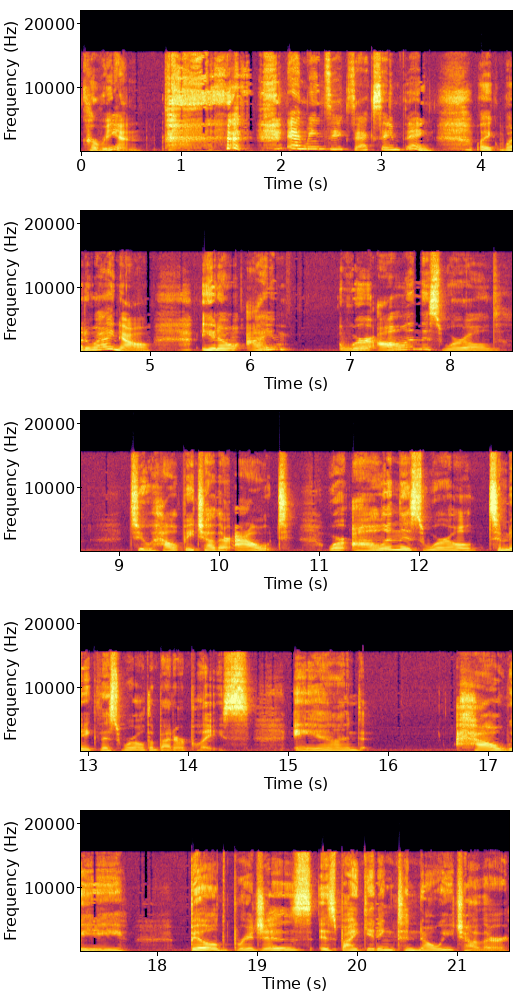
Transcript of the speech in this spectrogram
korean and means the exact same thing. Like, what do I know? You know, I'm we're all in this world to help each other out. We're all in this world to make this world a better place. And how we build bridges is by getting to know each other,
